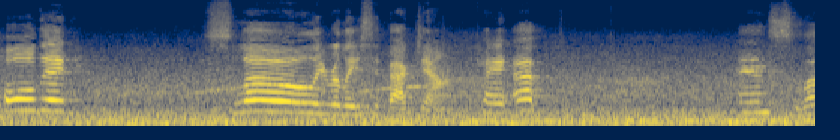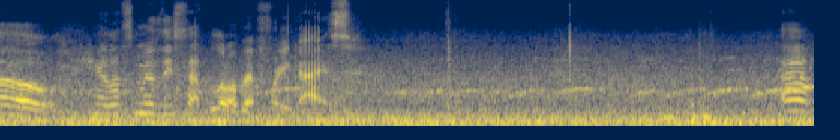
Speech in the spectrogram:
hold it, slowly release it back down. Okay, up and slow. Here, let's move these up a little bit for you guys. Up,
